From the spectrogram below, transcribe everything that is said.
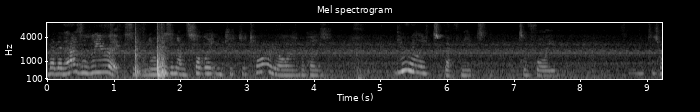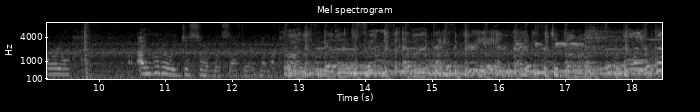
But it has lyrics. And the reason I'm so late into the tutorial is because do you really expect me to, to fully tutorial? I literally just started this after no Fall my up together, just feel me forever. Daddy's infuriating, gotta be such a bummer.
